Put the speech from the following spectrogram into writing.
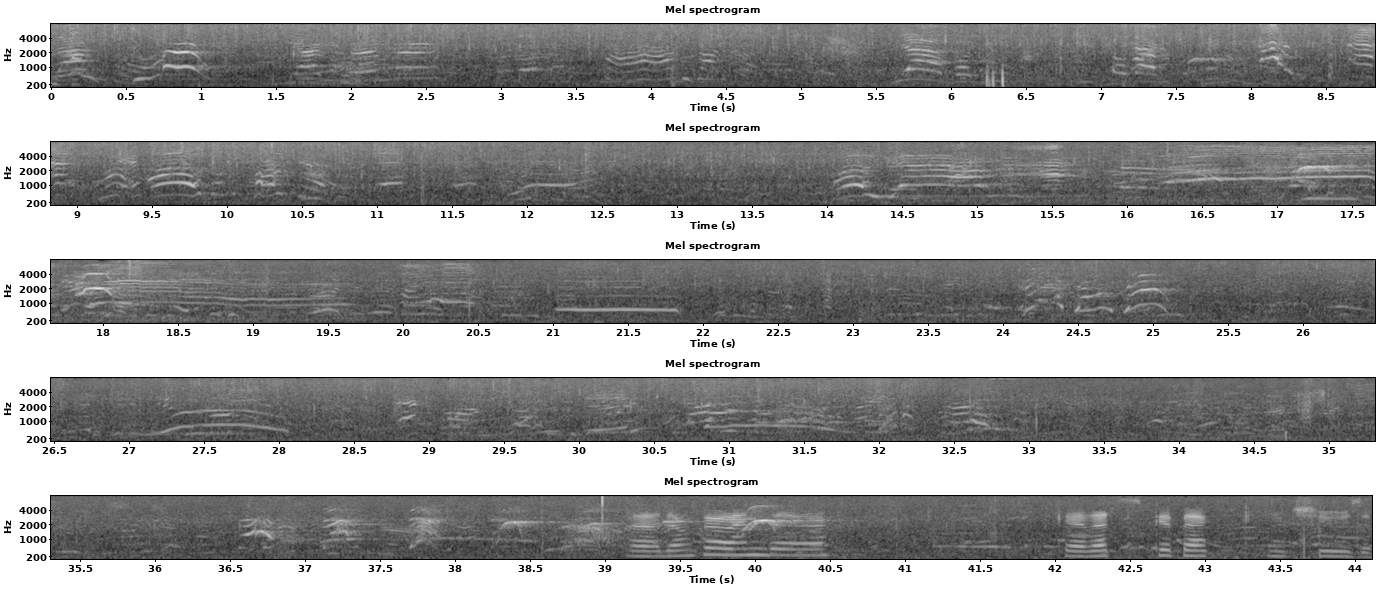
Não, não. Uh, don't go in there. Okay, let's get back and choose if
